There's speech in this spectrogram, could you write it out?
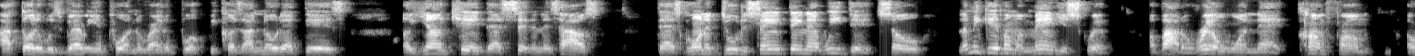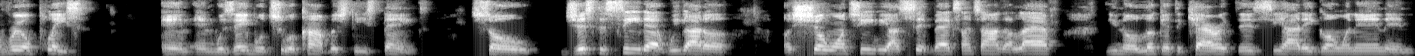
I thought it was very important to write a book because I know that there's a young kid that's sitting in his house that's going to do the same thing that we did. So let me give him a manuscript about a real one that come from a real place and and was able to accomplish these things. So just to see that we got a a show on TV, I sit back sometimes, I laugh, you know, look at the characters, see how they going in and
